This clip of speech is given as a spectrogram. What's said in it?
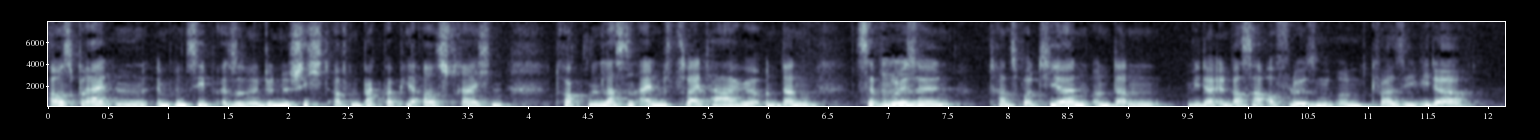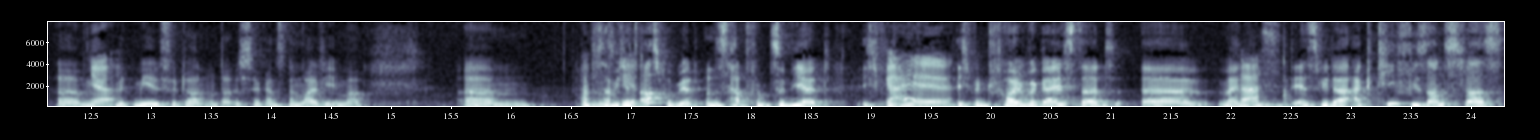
ausbreiten, im Prinzip, also eine dünne Schicht auf ein Backpapier ausstreichen, trocknen lassen ein bis zwei Tage und dann zerbröseln, Mhm. Transportieren und dann wieder in Wasser auflösen und quasi wieder ähm, Ja. mit Mehl füttern und dann ist ja ganz normal wie immer. Ähm, und das habe ich jetzt ausprobiert und es hat funktioniert. Ich bin, Geil. Ich bin voll begeistert. Äh, mein, Krass. der ist wieder aktiv wie sonst was,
